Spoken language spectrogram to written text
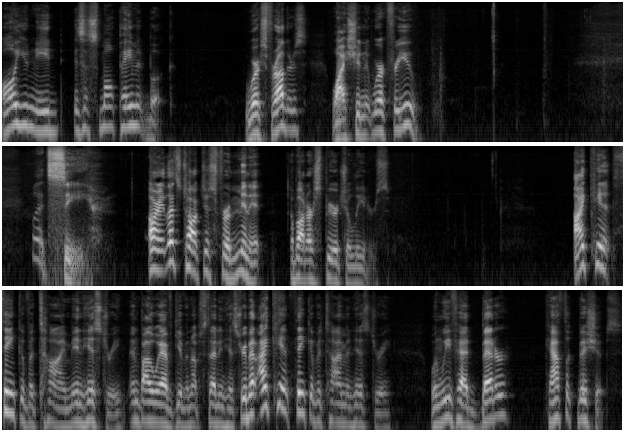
All you need is a small payment book. It works for others. Why shouldn't it work for you? Let's see. All right, let's talk just for a minute about our spiritual leaders. I can't think of a time in history, and by the way, I've given up studying history, but I can't think of a time in history when we've had better Catholic bishops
